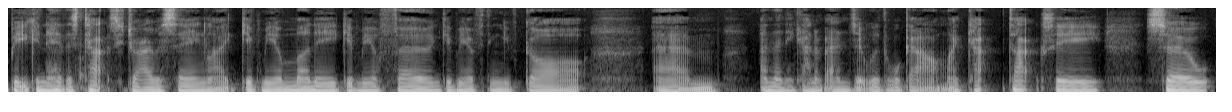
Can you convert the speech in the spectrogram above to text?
but you can hear this taxi driver saying like, "Give me your money, give me your phone, give me everything you've got." Um, and then he kind of ends it with, "We'll get out my ca- taxi." So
